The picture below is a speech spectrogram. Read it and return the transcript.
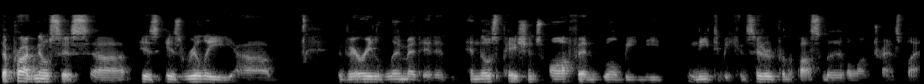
The prognosis uh, is is really uh, very limited, and, and, those patients often will be need need to be considered for the possibility of a lung transplant.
